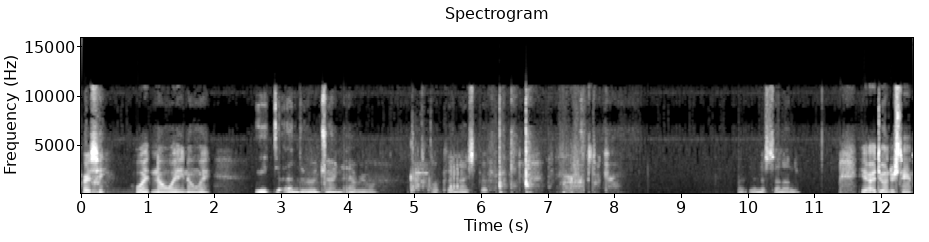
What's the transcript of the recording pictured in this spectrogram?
Where is he? What? No way, no way. Eat and rejoin everyone. Okay, nice, perfect. Perfect, okay. You understand, Andrew? Yeah, I do understand.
